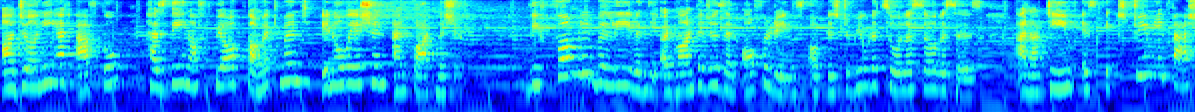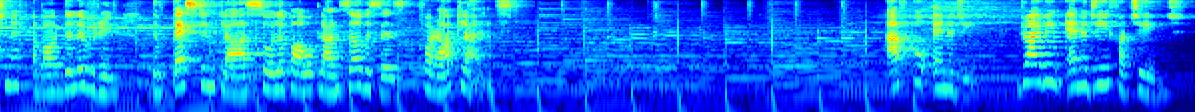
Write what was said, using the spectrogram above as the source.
Our journey at AVCO has been of pure commitment, innovation, and partnership. We firmly believe in the advantages and offerings of distributed solar services, and our team is extremely passionate about delivering the best in class solar power plant services for our clients. AVCO Energy, driving energy for change.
